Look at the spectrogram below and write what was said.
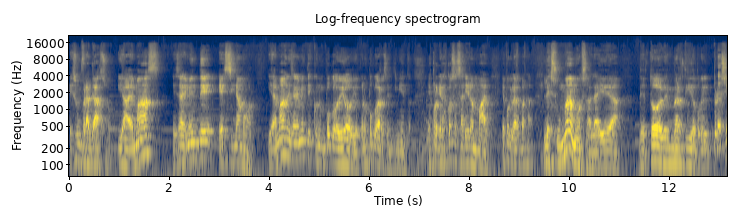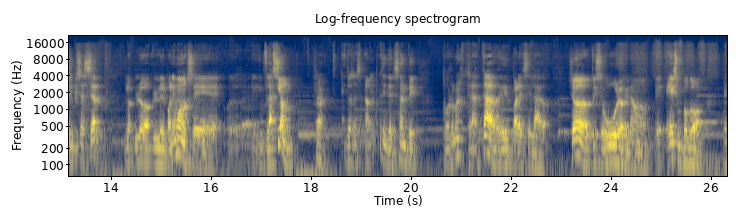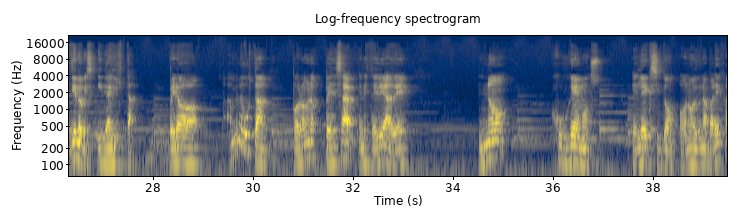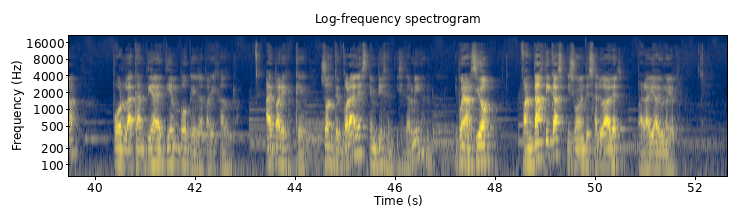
es un fracaso y además necesariamente es sin amor y además necesariamente es con un poco de odio, con un poco de resentimiento, es porque las cosas salieron mal, es porque le sumamos a la idea de todo lo invertido, porque el precio empieza a ser, lo, lo- le ponemos eh, eh, inflación, Claro. entonces, a mí me parece interesante por lo menos tratar de ir para ese lado. Yo estoy seguro que no. eh, Es un poco. Entiendo que es idealista. Pero a mí me gusta por lo menos pensar en esta idea de no juzguemos el éxito o no de una pareja por la cantidad de tiempo que la pareja duró. Hay parejas que son temporales, empiezan y se terminan, y pueden haber sido fantásticas y sumamente saludables para la vida de uno y otro.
